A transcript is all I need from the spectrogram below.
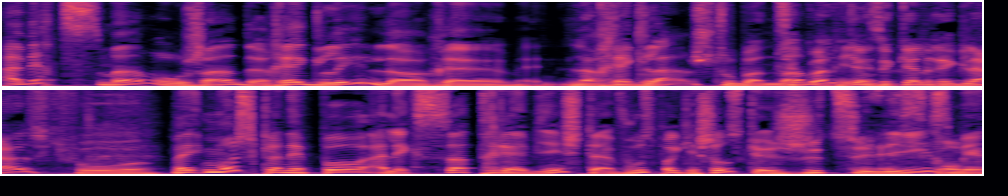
avertissement aux gens de régler leur euh, ben, leur réglage tout bonnement. C'est quoi quel réglage qu'il faut Ben moi je connais pas Alexa très bien, je t'avoue, c'est pas quelque chose que j'utilise, mais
